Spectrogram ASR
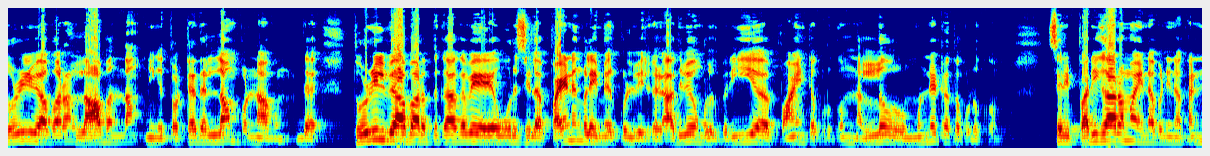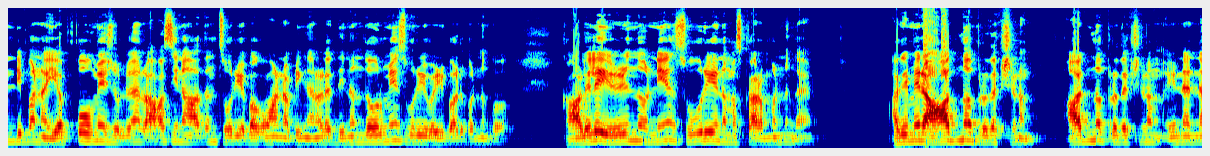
தொழில் வியாபாரம் லாபம் தான் நீங்கள் தொட்டதெல்லாம் பொண்ணாகும் இந்த தொழில் வியாபாரத்துக்காகவே ஒரு சில பயணங்களை மேற்கொள்வீர்கள். அதுவே உங்களுக்கு பெரிய பாயிண்ட்டை கொடுக்கும். நல்ல ஒரு முன்னேற்றத்தை கொடுக்கும். சரி பரிகாரமாக என்ன பண்ணினா கண்டிப்பாக நான் எப்போவுமே சொல்லுவேன் ராசிநாதன் சூரிய பகவான் அப்படிங்கிறனால தினந்தோறுமே சூரிய வழிபாடு பண்ணுங்க. காலையில் எழுந்தோடனே சூரிய நமஸ்காரம் பண்ணுங்க. அதேமாரி ஆத்ம பிரதட்சணம். ஆத்ம பிரதட்சணம் என்னென்ன?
